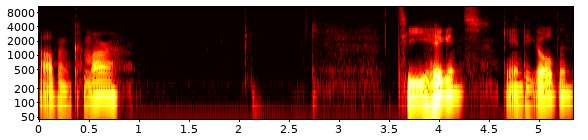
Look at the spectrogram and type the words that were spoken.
Alvin Kamara. Tee Higgins, Gandy Golden.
